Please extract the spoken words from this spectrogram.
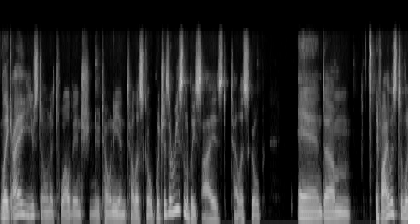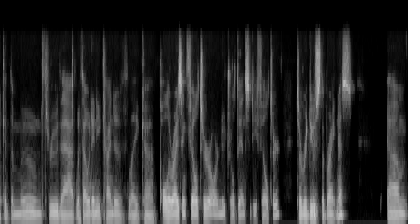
like I used to own a 12 inch Newtonian telescope, which is a reasonably sized telescope, and um, if I was to look at the moon through that without any kind of like uh, polarizing filter or neutral density filter to reduce mm-hmm. the brightness, um,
